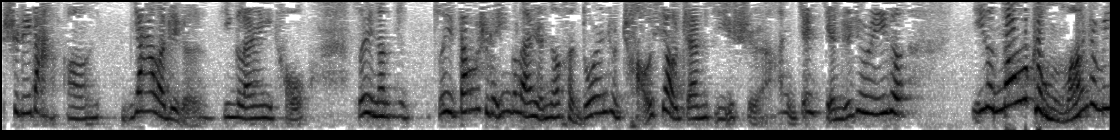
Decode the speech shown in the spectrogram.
势力大啊，压了这个英格兰人一头。所以呢，就所以当时的英格兰人呢，很多人就嘲笑詹姆斯一世啊，你这简直就是一个一个孬种嘛，这么一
